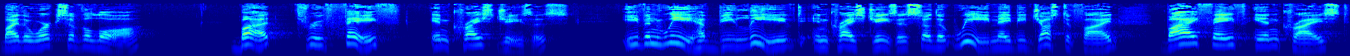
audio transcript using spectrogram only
by the works of the law, but through faith in Christ Jesus, even we have believed in Christ Jesus so that we may be justified by faith in Christ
